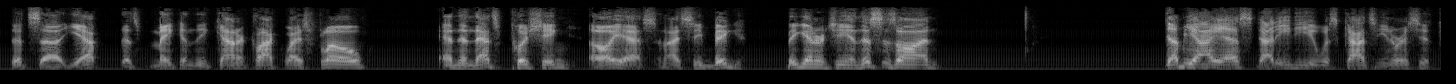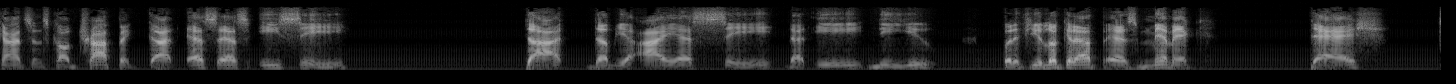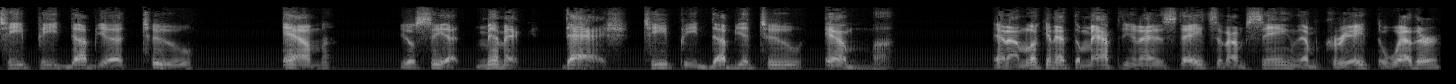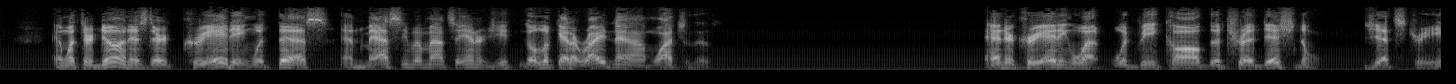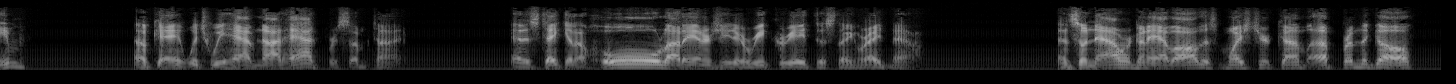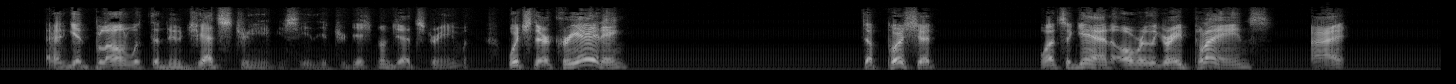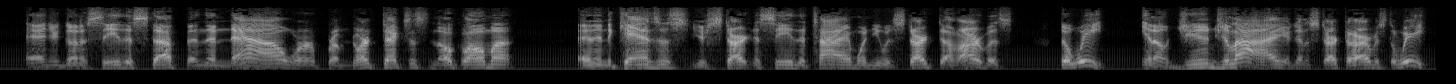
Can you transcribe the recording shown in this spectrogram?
that's, uh, yep, that's making the counterclockwise flow. And then that's pushing. Oh, yes. And I see big, big energy. And this is on WIS.edu, Wisconsin, University of Wisconsin. It's called tropic.ssec dot wisc.edu. But if you look it up as mimic dash TPW2 M, you'll see it. Mimic dash TPW2M. And I'm looking at the map of the United States and I'm seeing them create the weather. And what they're doing is they're creating with this and massive amounts of energy. You can go look at it right now. I'm watching this. And they're creating what would be called the traditional jet stream okay, which we have not had for some time. And it's taken a whole lot of energy to recreate this thing right now. And so now we're going to have all this moisture come up from the Gulf and get blown with the new jet stream. You see, the traditional jet stream, which they're creating to push it once again over the Great Plains. All right and you're going to see this stuff. And then now we're from North Texas and Oklahoma and into Kansas. You're starting to see the time when you would start to harvest the wheat. You know, June, July, you're going to start to harvest the wheat.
